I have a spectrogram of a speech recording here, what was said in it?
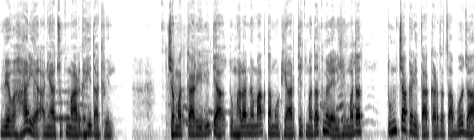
व्यवहार्य आणि अचूक मार्गही दाखवेल. चमत्कारीरित्या तुम्हाला न मागता मोठी आर्थिक मदत मिळेल. ही मदत तुमच्याकरिता कर्जाचा बोजा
